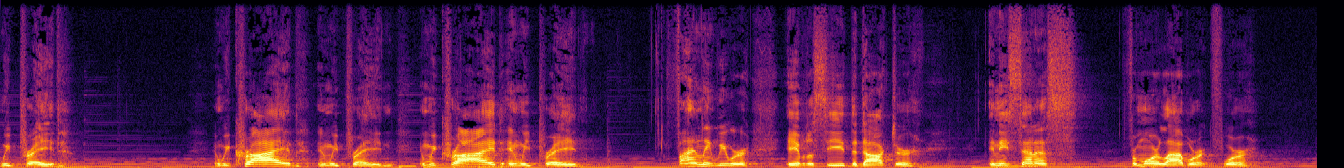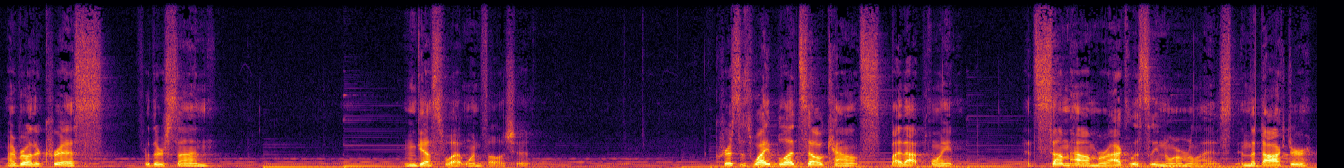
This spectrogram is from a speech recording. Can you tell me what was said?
we prayed. And we cried and we prayed. And we cried and we prayed. Finally, we were able to see the doctor, and he sent us for more lab work for my brother Chris, for their son. And guess what? One fellowship. Chris's white blood cell counts by that point had somehow miraculously normalized, and the doctor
